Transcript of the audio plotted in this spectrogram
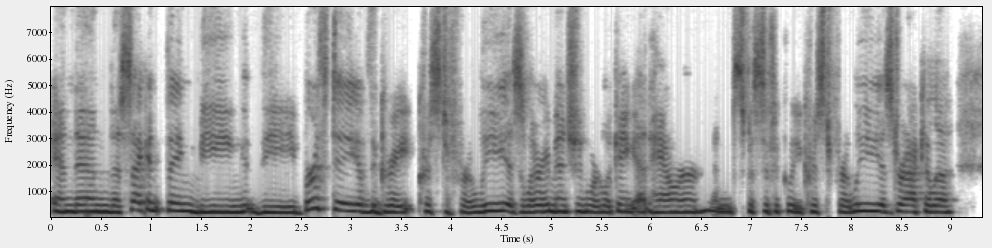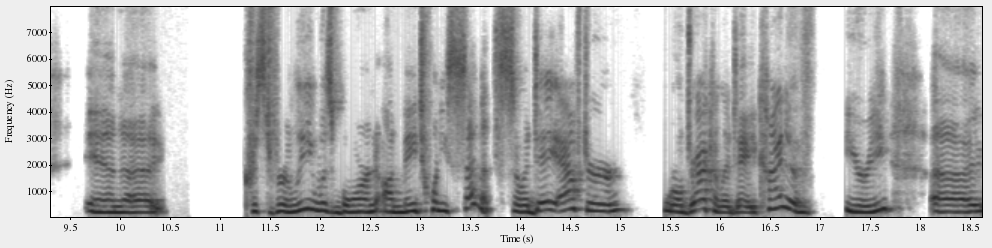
And then the second thing being the birthday of the great Christopher Lee. As Larry mentioned, we're looking at Hammer and specifically Christopher Lee as Dracula. And uh, Christopher Lee was born on May 27th, so a day after World Dracula Day, kind of eerie. Uh,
